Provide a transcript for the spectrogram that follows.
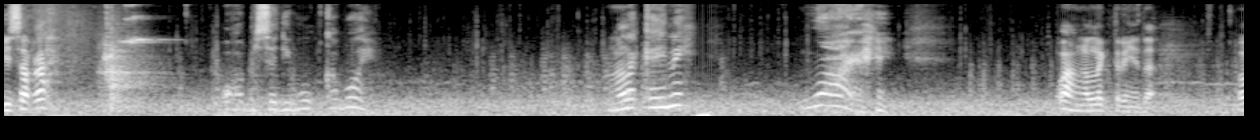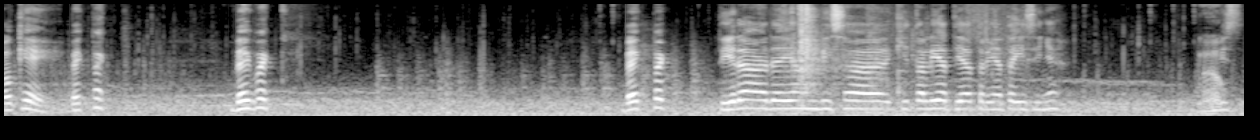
Bisakah? Oh, bisa dibuka, boy. Ngelek kayak ini. Why? Wah, ngelek ternyata. Oke, backpack. Backpack. Backpack. Tidak ada yang bisa kita lihat ya ternyata isinya. Well, Bis-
